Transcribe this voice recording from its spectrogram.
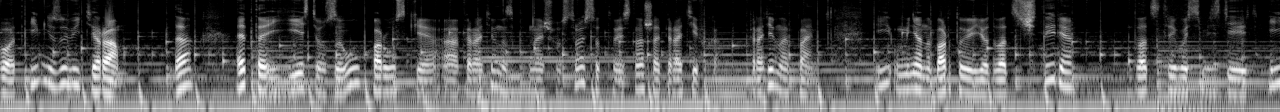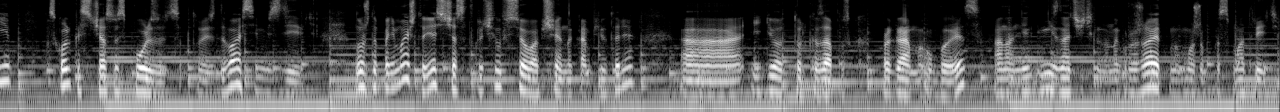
Вот. И внизу видите RAM да, это и есть ОЗУ по-русски, оперативно запоминающее устройство, то есть наша оперативка, оперативная память. И у меня на борту ее 24, 2389 и сколько сейчас используется, то есть 2.79. Нужно понимать, что я сейчас отключил все вообще на компьютере. А, идет только запуск программы OBS, она не, незначительно нагружает, мы можем посмотреть.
